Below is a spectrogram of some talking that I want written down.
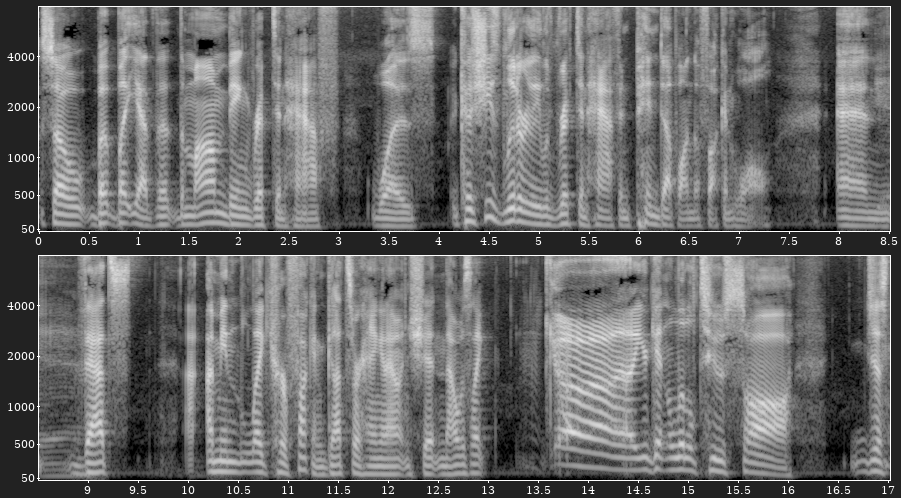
so but but yeah the the mom being ripped in half was because she's literally ripped in half and pinned up on the fucking wall and that's I- mean like her fucking guts are hanging out and shit and I was like "Ugh, you're getting a little too saw just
